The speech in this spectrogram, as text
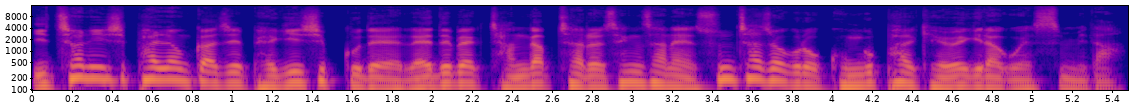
2028년까지 129대 레드백 장갑차를 생산해 순차적으로 공급할 계획이라고 했습니다.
